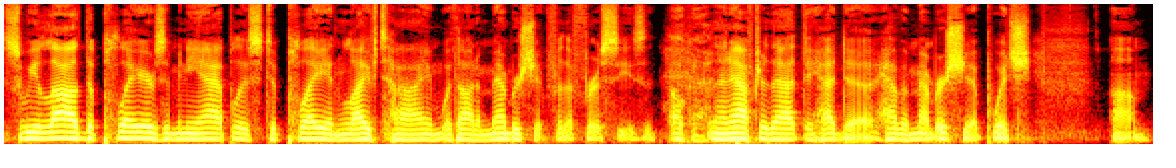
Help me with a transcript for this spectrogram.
So we allowed the players in Minneapolis to play in lifetime without a membership for the first season. okay, And then after that, they had to have a membership, which um,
